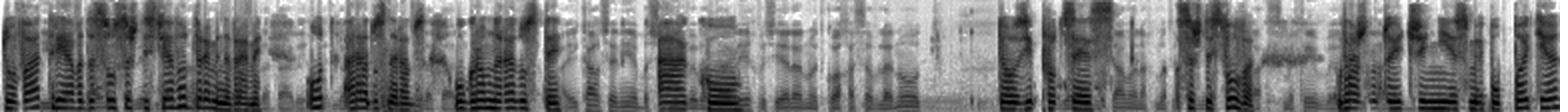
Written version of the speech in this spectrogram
това трябва да се осъществява от време на време, от радост на радост. Огромна радост е, ако този процес съществува. Важното е, че ние сме по пътя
